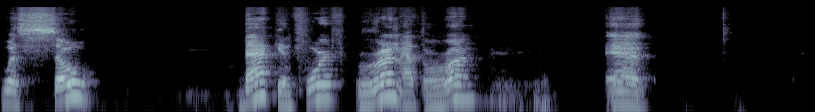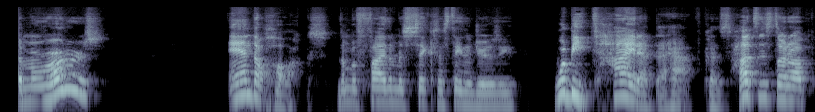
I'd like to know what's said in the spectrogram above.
was so back and forth, run after run, and the Marauders and the Hawks, number five, number six in state New Jersey, would be tied at the half because Hudson started off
